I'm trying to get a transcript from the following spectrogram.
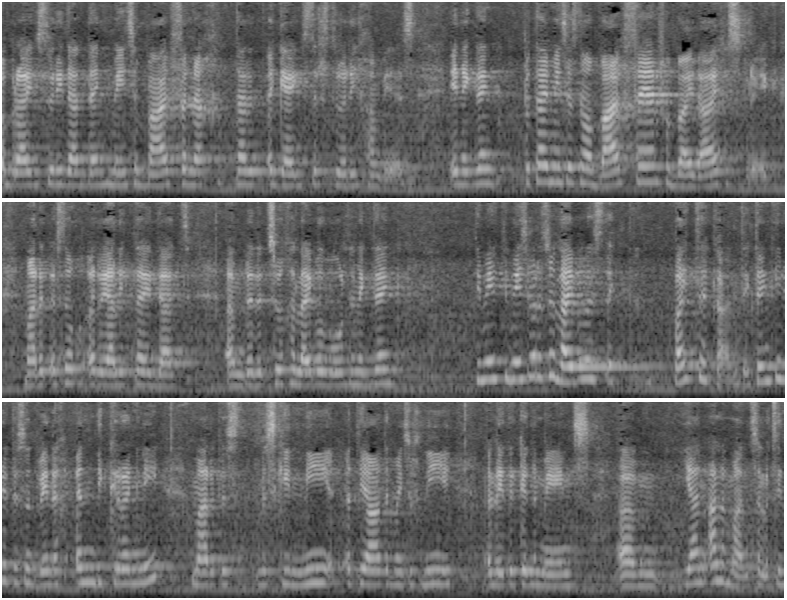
'n brein storie dan dink mense baie vinnig dat dit 'n gangster storie gaan wees. En ek dink party mense is nou baie ver verby daai gesprek, maar dit is nog 'n realiteit dat ehm um, dat dit so gelabel word en ek dink die mense die mense wat dit so label is ek buitekant. Ek dink nie dit is noodwendig in die kring nie, maar dit is miskien nie 'n teatermens of nie 'n letterkunde mens. Ehm um, Jan Alleman sal ek sê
